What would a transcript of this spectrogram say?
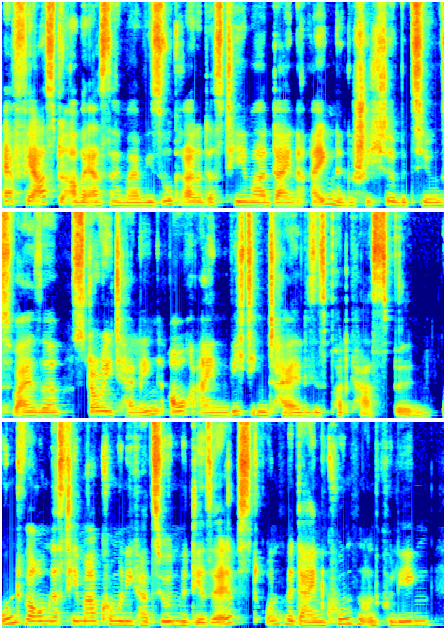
erfährst du aber erst einmal, wieso gerade das Thema deine eigene Geschichte bzw. Storytelling auch einen wichtigen Teil dieses Podcasts bilden und warum das Thema Kommunikation mit dir selbst und mit deinen Kunden und Kollegen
